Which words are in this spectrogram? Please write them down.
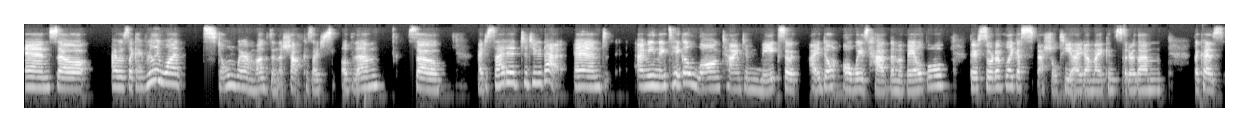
And so I was like, I really want stoneware mugs in the shop because I just love them. So I decided to do that. And I mean, they take a long time to make, so I don't always have them available. They're sort of like a specialty item, I consider them, because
